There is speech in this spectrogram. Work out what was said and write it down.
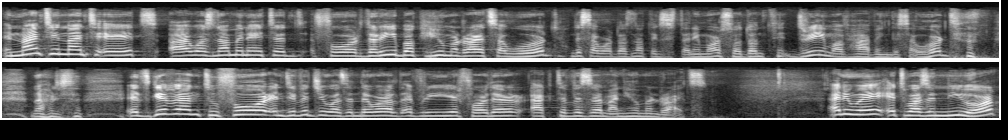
In 1998, I was nominated for the Reebok Human Rights Award. This award does not exist anymore, so don't dream of having this award. No, it's given to four individuals in the world every year for their activism and human rights. Anyway, it was in New York,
